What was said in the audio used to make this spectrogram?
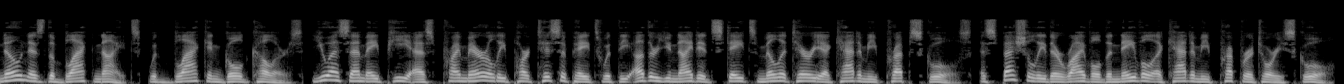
Known as the Black Knights, with black and gold colors, USMAPS primarily participates with the other United States Military Academy prep schools, especially their rival the Naval Academy Preparatory School.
